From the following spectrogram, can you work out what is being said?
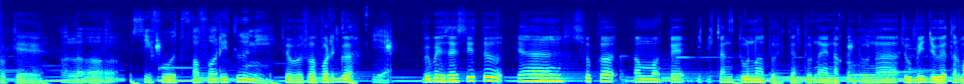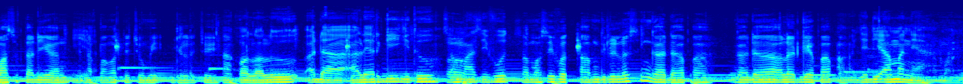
oke. Kalau seafood favorit lu nih? coba favorit gue Iya. gue biasanya sih tuh ya suka sama kayak ikan tuna tuh. Ikan tuna enak ikan tuna. Cumi juga termasuk tadi kan. Iya. enak banget tuh cumi. Gila cuy. Nah kalau lu ada alergi gitu sama seafood, sama seafood alhamdulillah sih nggak ada apa. Nggak ada alergi apa apa oh, jadi aman ya? Aman.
